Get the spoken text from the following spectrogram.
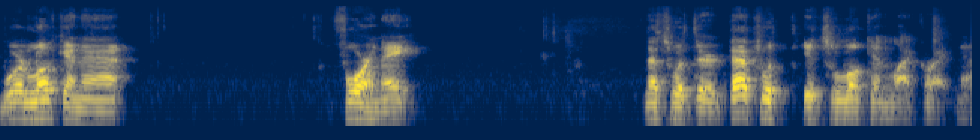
we're looking at four and eight. That's what they're that's what it's looking like right now.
